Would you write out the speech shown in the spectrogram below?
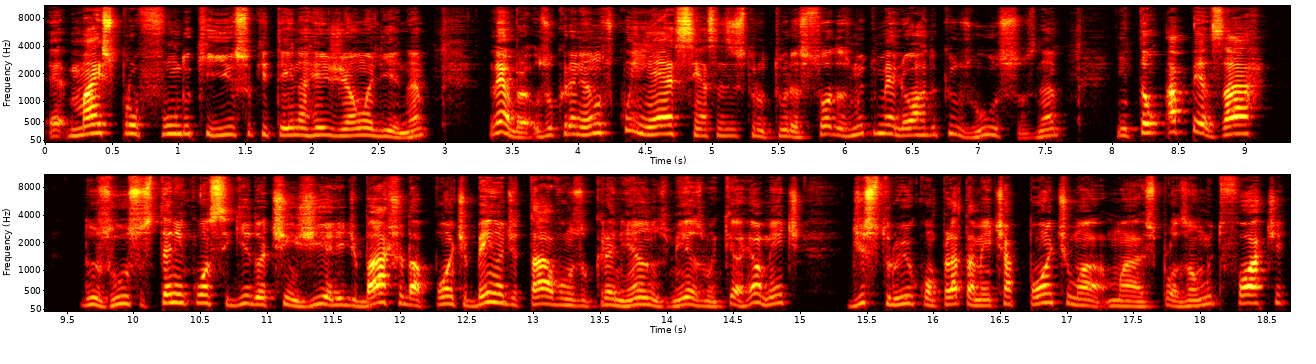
é mais profundo que isso que tem na região ali, né? Lembra, os ucranianos conhecem essas estruturas todas muito melhor do que os russos, né? Então, apesar dos russos terem conseguido atingir ali debaixo da ponte, bem onde estavam os ucranianos mesmo, aqui ó, realmente destruiu completamente a ponte, uma, uma explosão muito forte.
